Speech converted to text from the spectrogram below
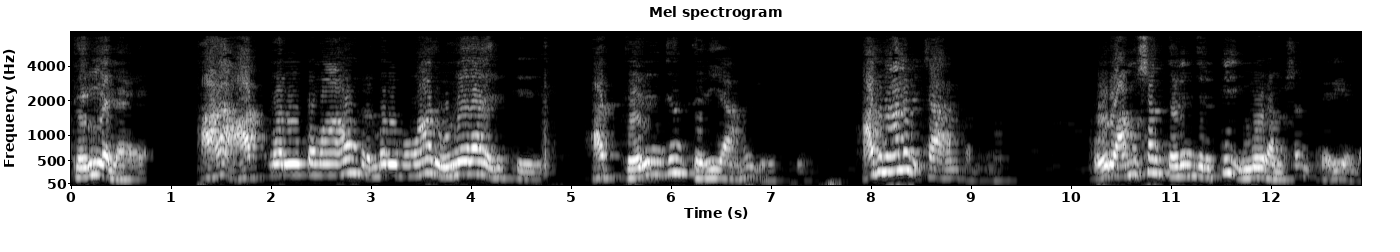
தெரியல. ஆக ஆத்ம ரூபமாகவும் பிரம்ம ரூபமா அது உண்மைதான் இருக்கு. அது தெரிஞ்சும் தெரியாம இருக்கு. அதனால விசாரம் பண்ணணும் ஒரு அம்சம் தெரிஞ்சிருக்கு இன்னொரு அம்சம் தெரியல.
